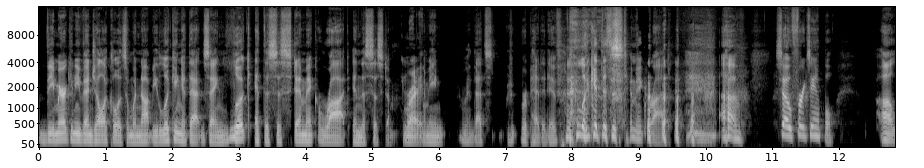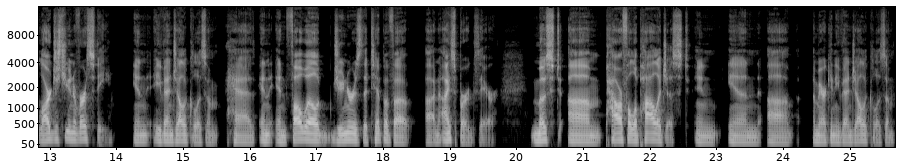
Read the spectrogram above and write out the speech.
the American evangelicalism would not be looking at that and saying, look at the systemic rot in the system. Right. I mean, that's repetitive. look at the systemic rot. Um, so, for example, uh, largest university in evangelicalism has, and, and Falwell Jr. is the tip of a, an iceberg there most um, powerful apologist in in uh, American evangelicalism,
